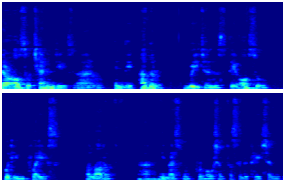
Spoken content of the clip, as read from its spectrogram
There are also challenges uh, in the other regions. They also put in place a lot of uh, investment promotion facilitation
